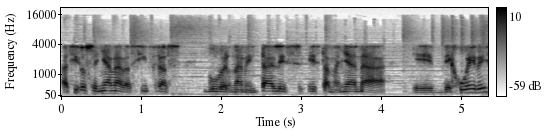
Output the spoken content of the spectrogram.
Así lo señalan las cifras gubernamentales esta mañana eh, de jueves,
